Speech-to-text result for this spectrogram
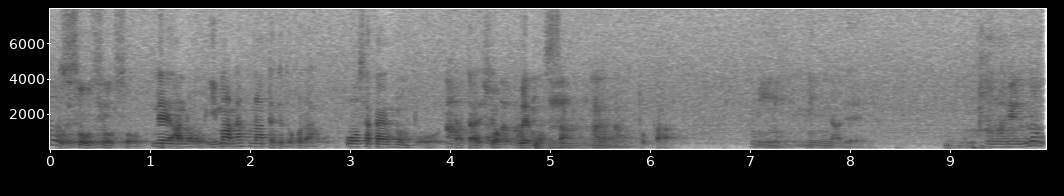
そうですね。そうそうそう。であの今亡くなったけどほら大阪屋本舗やったでしょ？あ上本さん、うん。うん。とか。みみんなで。その辺の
